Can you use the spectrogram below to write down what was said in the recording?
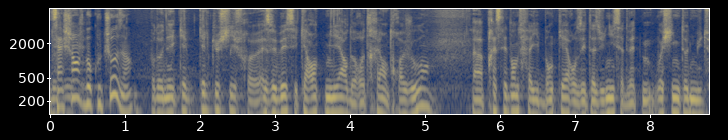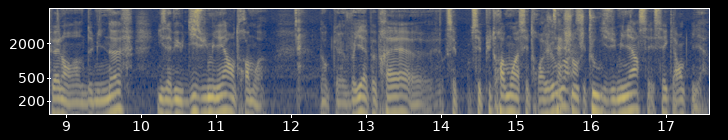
ça change beaucoup de choses. Hein. Pour donner quelques chiffres, SVB, c'est 40 milliards de retraits en trois jours. La précédente faillite bancaire aux États-Unis, ça devait être Washington Mutual en 2009. Ils avaient eu 18 milliards en trois mois. Donc, euh, vous voyez à peu près, euh, c'est plus trois mois, c'est trois jours. Ça change tout. 18 milliards, c'est 40 milliards.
